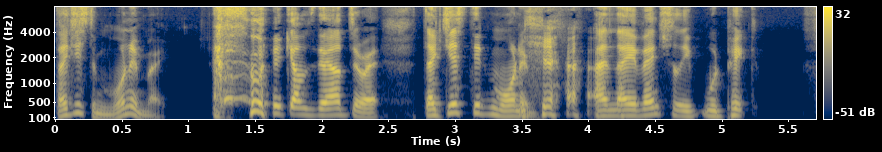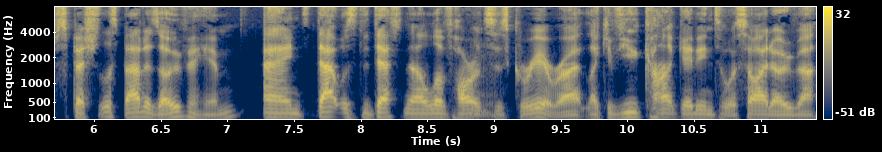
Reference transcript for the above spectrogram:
They just didn't want him, mate. when it comes down to it, they just didn't want him, and they eventually would pick specialist batters over him. And that was the death knell of Hauritz's career, right? Like if you can't get into a side over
